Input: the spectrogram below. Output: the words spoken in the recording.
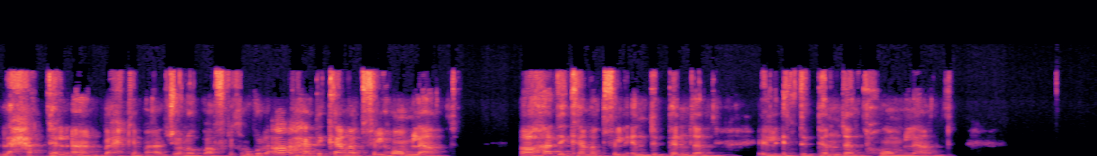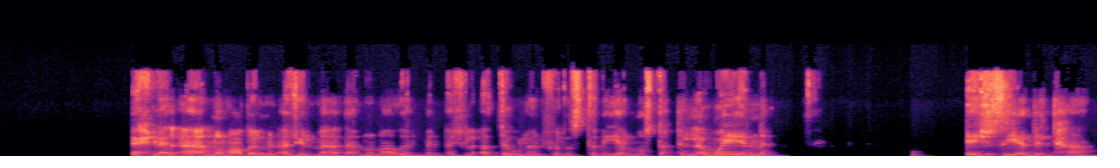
لحتى الآن بحكي مع الجنوب أفريقيا بقول آه هذه كانت في ال homeland آه هذه كانت في ال independent ال independent homeland إحنا الآن نناضل من أجل ماذا؟ نناضل من أجل الدولة الفلسطينية المستقلة، وين؟ إيش سيادتها؟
